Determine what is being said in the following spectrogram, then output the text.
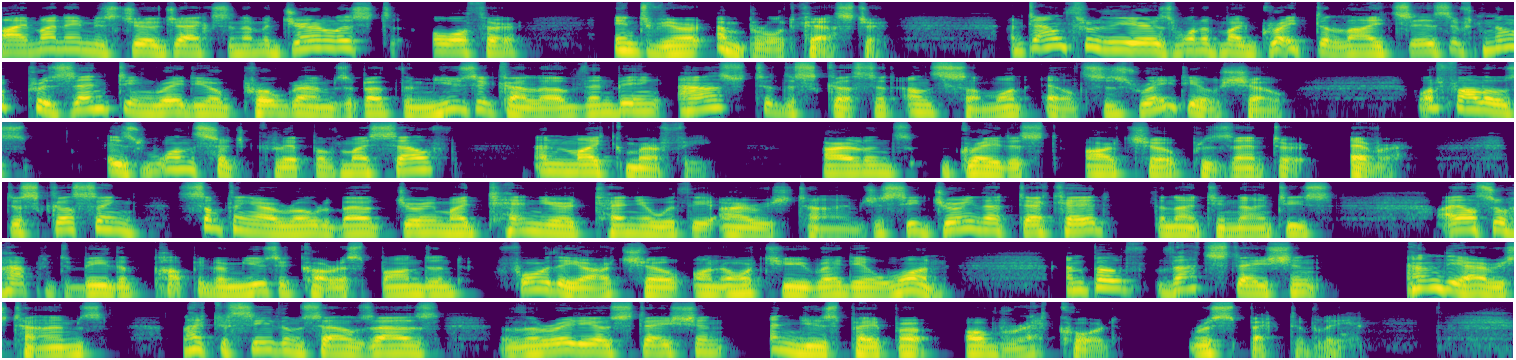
Hi, my name is Joe Jackson. I'm a journalist, author, interviewer, and broadcaster. And down through the years, one of my great delights is, if not presenting radio programs about the music I love, then being asked to discuss it on someone else's radio show. What follows is one such clip of myself and Mike Murphy, Ireland's greatest art show presenter ever discussing something I wrote about during my 10 year tenure with the Irish Times. You see, during that decade, the 1990s, I also happened to be the popular music correspondent for the art show on RTE Radio 1. And both that station and the Irish Times like to see themselves as the radio station and newspaper of record, respectively.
